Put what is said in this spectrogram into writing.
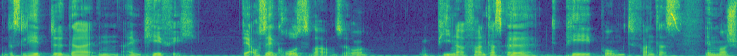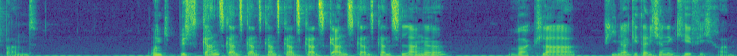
Und das lebte da in einem Käfig, der auch sehr groß war und so. Und Pina fand das, äh, P. -Punkt fand das immer spannend. Und bis ganz, ganz, ganz, ganz, ganz, ganz, ganz, ganz, ganz lange war klar, Pina geht da nicht an den Käfig ran.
